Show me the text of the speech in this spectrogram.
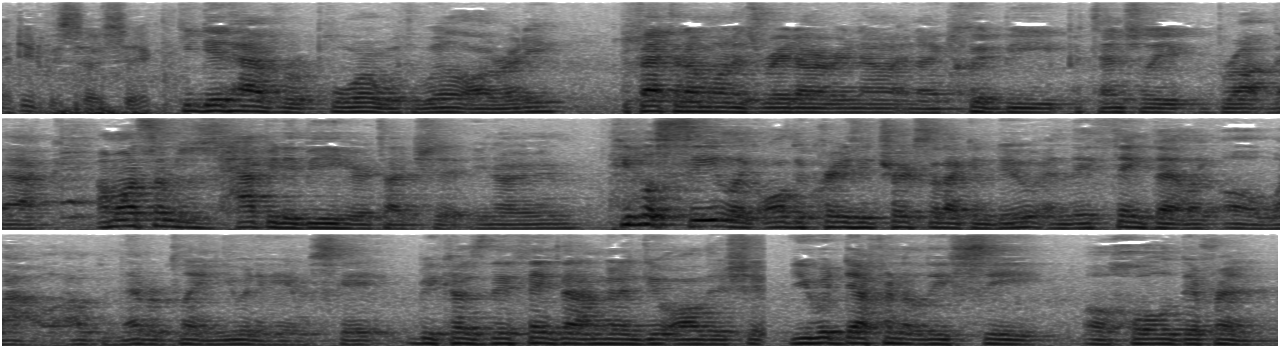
That dude was so sick. He did have rapport with Will already. The fact that I'm on his radar right now and I could be potentially brought back. I'm on some just happy to be here type shit, you know what I mean? People see like all the crazy tricks that I can do and they think that like, oh wow, I would never playing you in a game of skate. Because they think that I'm gonna do all this shit. You would definitely see a whole different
